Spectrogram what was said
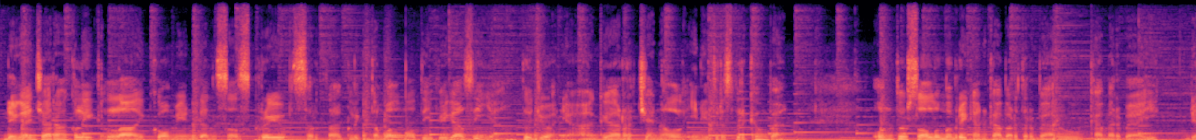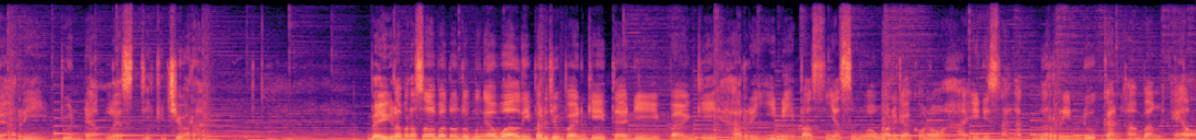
dengan cara klik like, komen, dan subscribe, serta klik tombol notifikasinya, tujuannya agar channel ini terus berkembang. Untuk selalu memberikan kabar terbaru, kabar baik dari Bunda Lesti Kejora. Baiklah para sahabat untuk mengawali perjumpaan kita di pagi hari ini, pastinya semua warga Konoha ini sangat merindukan Abang L.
